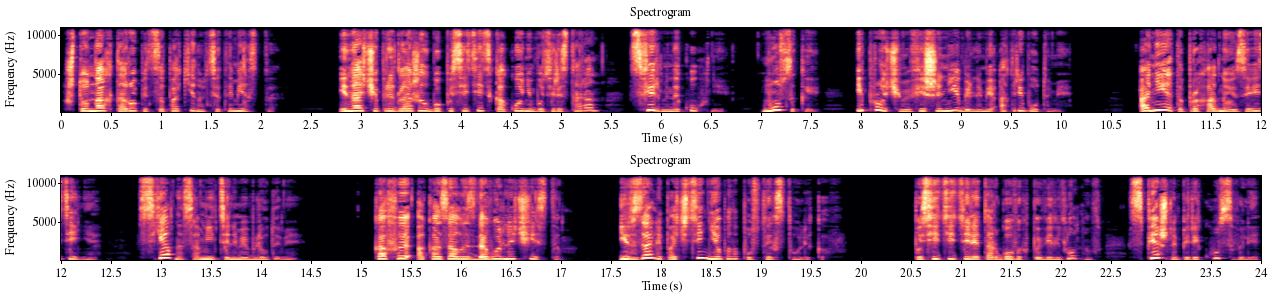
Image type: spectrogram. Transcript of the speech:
что Нах торопится покинуть это место, иначе предложил бы посетить какой-нибудь ресторан с фирменной кухней, музыкой и прочими фешенебельными атрибутами, а не это проходное заведение с явно сомнительными блюдами. Кафе оказалось довольно чистым, и в зале почти не было пустых столиков. Посетители торговых павильонов спешно перекусывали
